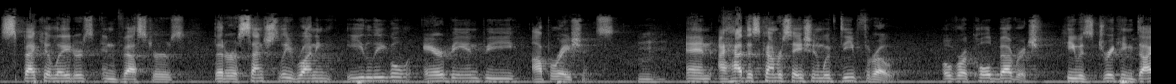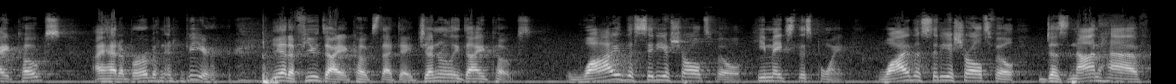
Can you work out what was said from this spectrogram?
speculators, investors that are essentially running illegal Airbnb operations. Mm-hmm. And I had this conversation with Deep Throat over a cold beverage. He was drinking Diet Cokes. I had a bourbon and a beer. He had a few Diet Cokes that day, generally Diet Cokes why the city of Charlottesville, he makes this point, why the city of Charlottesville does not have,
